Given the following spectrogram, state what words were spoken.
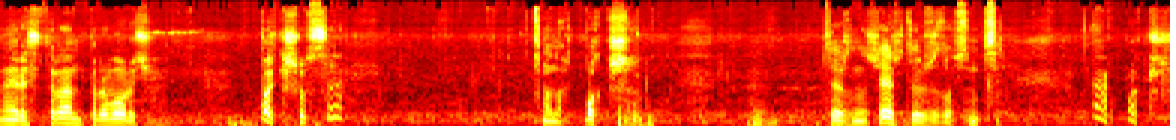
Ресторан праворуч. Поки що все. Вона, поки що. Це ж означає, що це вже зовсім все. Так, поки що.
